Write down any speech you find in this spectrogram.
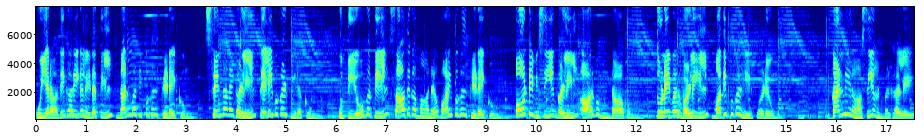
உயர் அதிகாரிகளிடத்தில் நன்மதிப்புகள் கிடைக்கும். சிந்தனைகளில் தெளிவுகள் பிறக்கும். உத்தியோகத்தில் சாதகமான வாய்ப்புகள் கிடைக்கும். போட்டி விஷயங்களில் ஆர்வம் உண்டாகும். துணைவர் வழியில் மதிப்புகள் ஏற்படும். கன்னிராசி அன்பர்களே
